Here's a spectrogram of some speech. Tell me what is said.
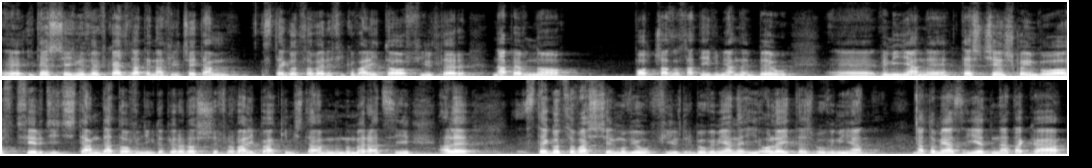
E, I też chcieliśmy zweryfikować datę na filtrze i tam z tego co weryfikowali, to filtr na pewno podczas ostatniej wymiany był e, wymieniany. Też ciężko im było stwierdzić tam datownik, dopiero rozszyfrowali po jakimś tam numeracji, ale z tego co właściciel mówił, filtr był wymieniany i olej też był wymieniany. Natomiast jedna taka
